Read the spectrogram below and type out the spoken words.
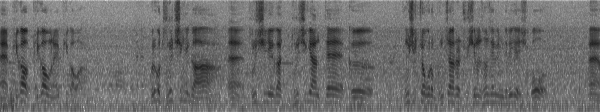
예, 비가 비가 오네, 비가 와. 그리고 두루치기가 예, 두루치기가 두루치기한테 그 공식적으로 문자를 주시는 선생님들이 계시고 예,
